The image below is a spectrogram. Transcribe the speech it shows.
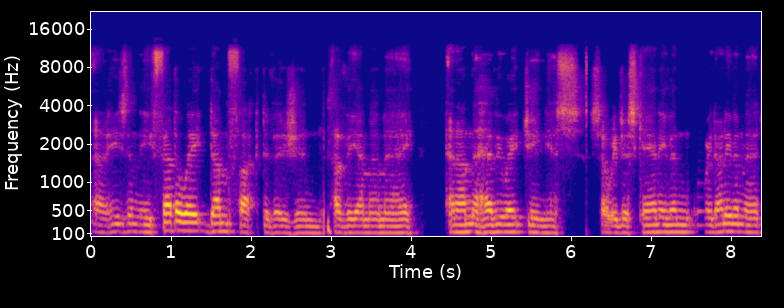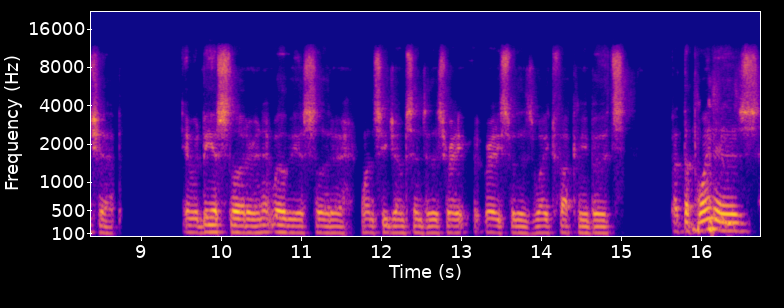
Uh, he's in the featherweight dumbfuck division of the MMA, and I'm the heavyweight genius. So we just can't even, we don't even match up. It would be a slaughter, and it will be a slaughter once he jumps into this ra- race with his white fuck me boots. But the point is,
